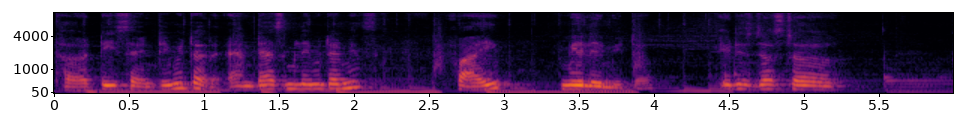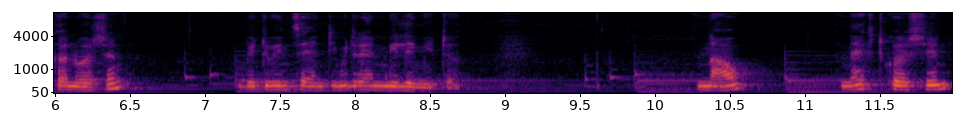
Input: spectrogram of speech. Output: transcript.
30 centimeter and dash millimeter means 5 millimeter. It is just a conversion between centimeter and millimeter. Now next question.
